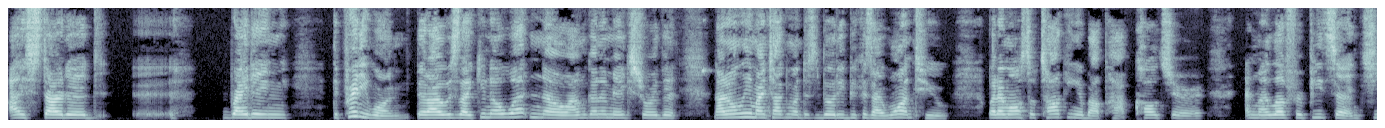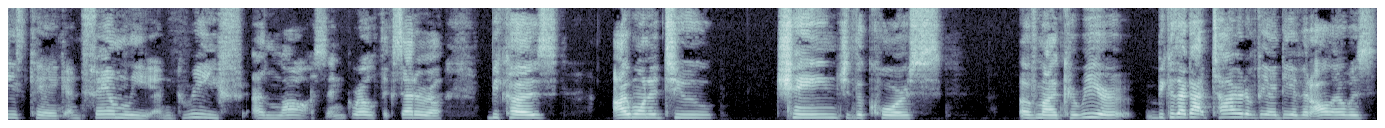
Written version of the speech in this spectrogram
I started uh, writing the pretty one that I was like, you know what? No, I'm going to make sure that not only am I talking about disability because I want to, but I'm also talking about pop culture and my love for pizza and cheesecake and family and grief and loss and growth, etc. because I wanted to change the course of my career because I got tired of the idea that all I was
